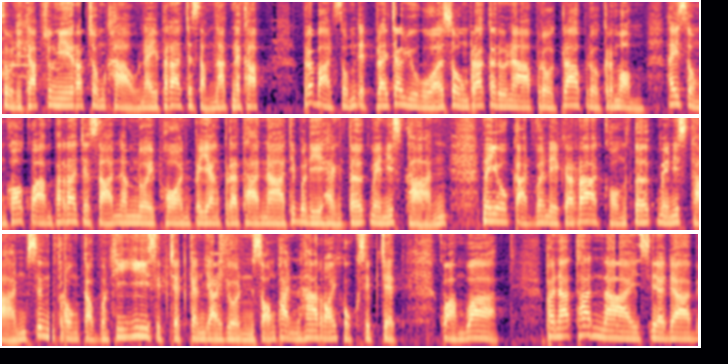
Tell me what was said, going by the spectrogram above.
สวัสดีครับ ช่วงนี้รับชมข่าวในพระราชสำนักนะครับ พระบาทสมเด็จพระเจ้าอยู่หัวทรงพระกรุณาโปรดเกล้าโปรดกระหม่อม ให้ส่งข้อความพระราชสารอำนวยพรไปยังประธานาธิบดีแห่งเติร์กเมนิสถาน ในโอกาสวันเอกราชของเติร์กเมนิสถาน ซึ่งตรงกับวันที่ 27 กันยายน 2567 ความว่าพระนักท่านนายเซียดาเบ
